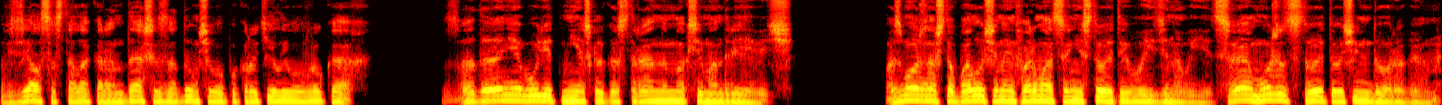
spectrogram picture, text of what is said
взял со стола карандаш и задумчиво покрутил его в руках. Задание будет несколько странным, Максим Андреевич. Возможно, что полученная информация не стоит и выеденного яйца, а может, стоит очень дорого.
